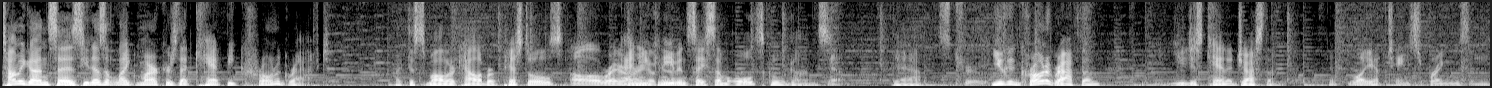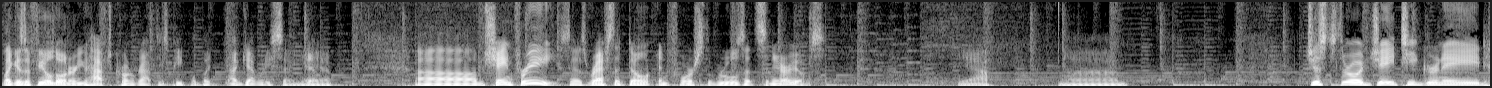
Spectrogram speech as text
Tommy Gunn says he doesn't like markers that can't be chronographed, like the smaller caliber pistols, Oh, right, right. and right, you can okay. even say some old school guns. Yeah. Yeah, It's true. you can chronograph them, you just can't adjust them. Well, you have chain springs and Like as a field owner, you have to chronograph these people, but I get what he's saying. Yeah, yeah. Um, Shane Free says refs that don't enforce the rules at scenarios. Yeah. Um, just throw a JT grenade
